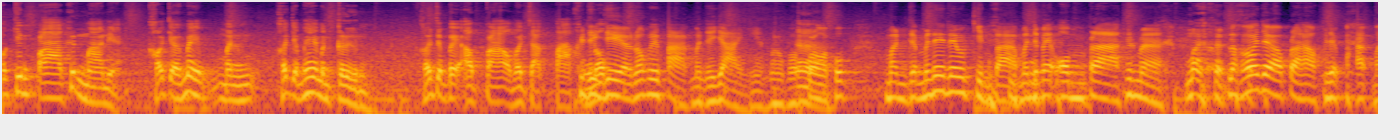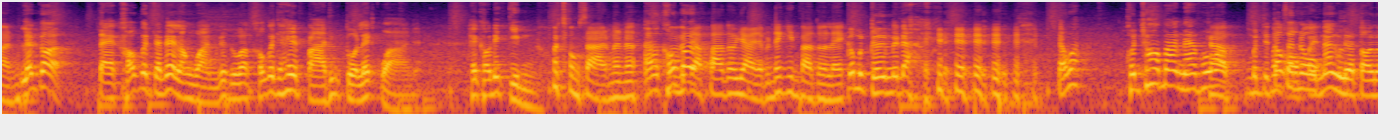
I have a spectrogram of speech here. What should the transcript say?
พอกินปลาขึ้นมาเนี่ยเขาจะไม่มันเขาจะไม่ให้มันกลืนเขาจะไปเอาปลาออกมาจากปากขคือองจนกริงๆอะนกในปากมันจะใหญ่ไงพอพอเออปลงมาปุ๊บ มันจะไม่ได้เรียกว่ากินปลา มันจะไปอมปลาขึ้นมา ไม่แล้วเขาก็จะเอาปลาออกมาจากปากมัน แล้วก็แต่เขาก็จะได้รางวัลก็คือว่าเขาก็จะให้ปลาที่ตัวเล็กกว่าเนี่ยให้เขาได้กิน ก็สงสารมันนะเออเขาก็มันไปจับปลาตัวใหญ่แต่มันได้กินปลาตัวเล็ก ก็มันกลืนไม่ได้ แต่ว่าคนชอบมากนะ เพราะครัว่าบมันจะต้องมันอสอกนุกไปนั่งเรือตอน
